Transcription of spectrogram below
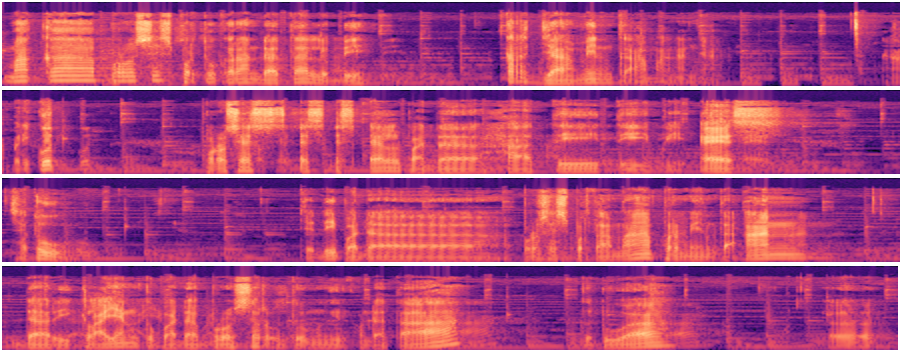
maka proses pertukaran data lebih terjamin keamanannya. Nah, berikut proses SSL pada HTTPS. Satu. Jadi pada proses pertama permintaan dari klien kepada browser untuk mengirimkan data. Kedua eh,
